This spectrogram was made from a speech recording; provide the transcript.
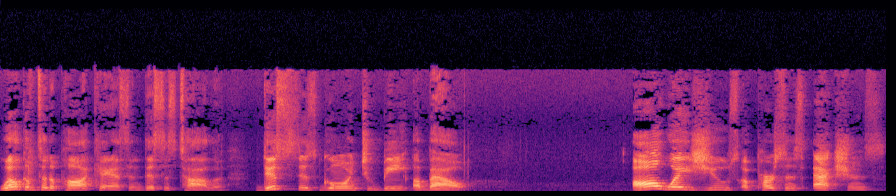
Welcome to the podcast, and this is Tyler. This is going to be about always use a person's actions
